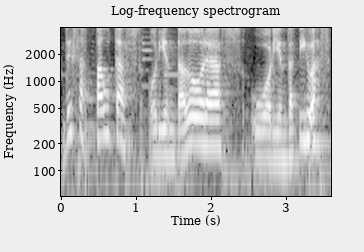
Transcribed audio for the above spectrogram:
de esas pautas orientadoras u orientativas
